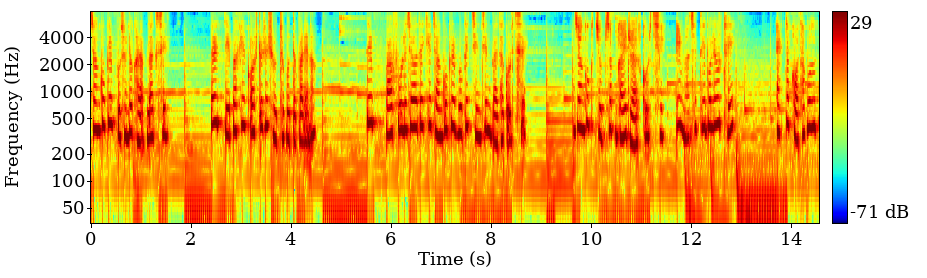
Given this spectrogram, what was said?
জাঙ্কুকের প্রচণ্ড খারাপ লাগছে। তাই তে পাখির কষ্ট সে সহ্য করতে পারে না। তে পা ফুলে যাওয়া দেখে জাঙ্কুকের বুকে চিনচিন ব্যথা করছে। জাঙ্কুক চুপচাপ গাড়ি ড্রাইভ করছে। এই মাঝে তে বলে ওঠে, একটা কথা বলব?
